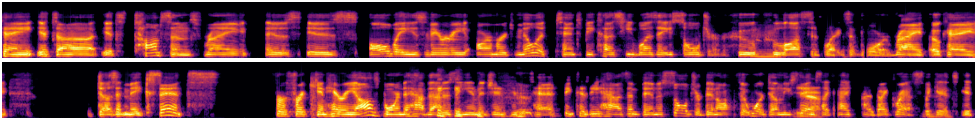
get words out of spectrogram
okay. It's uh, it's Thompson's right is is always very armored militant because he was a soldier who who Mhm. lost his legs at war, right? Okay, doesn't make sense for freaking Harry Osborn to have that as the image in his head because he hasn't been a soldier, been off at war, done these things. Like I, I digress. Like Mhm. it's it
